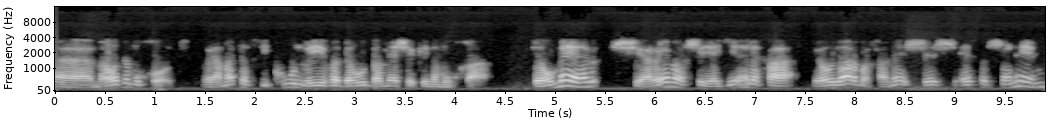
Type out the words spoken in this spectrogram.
אה, מאוד נמוכות, ורמת הסיכון ואי-ודאות במשק היא נמוכה. זה אומר שהרווח שיגיע לך בעוד 4, 5, 6, 10 שנים,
